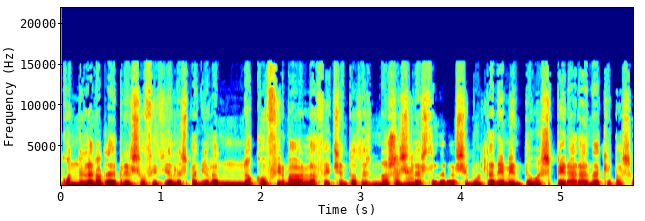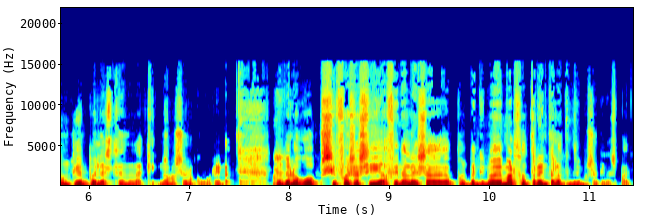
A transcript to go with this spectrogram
con la nota de prensa oficial española, no confirmaban la fecha. Entonces, no sé si la estrenarán simultáneamente o esperarán a que pase un tiempo y la estrenen aquí. No lo sé lo que ocurrirá. Desde luego, si fuese así, a finales, pues 29 de marzo, 30 la tendremos aquí en España.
